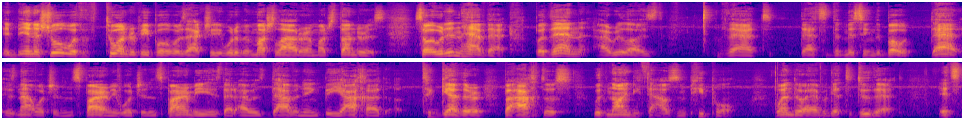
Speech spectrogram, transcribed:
It, in a shul with 200 people, it was actually it would have been much louder and much thunderous. So it didn't have that. But then I realized that that's the missing the boat. That is not what should inspire me. What should inspire me is that I was davening biyachad together ba'achdus with ninety thousand people. When do I ever get to do that? It's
